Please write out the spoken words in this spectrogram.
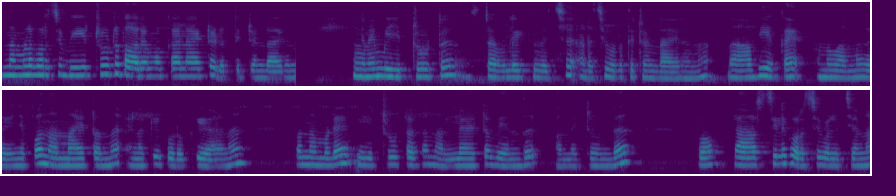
നമ്മൾ കുറച്ച് ബീട്രൂട്ട് തോരൻ വെക്കാനായിട്ട് എടുത്തിട്ടുണ്ടായിരുന്നു. അങ്ങനെ ബീട്രൂട്ട് സ്റ്റവിലേക്ക് വെച്ച് അടച്ചു കൊടുത്തിട്ടുണ്ടായിരുന്നു. ആവിയൊക്കെ ഒന്ന് വന്നു കഴിഞ്ഞപ്പോൾ നന്നായിട്ടൊന്ന് ഇളക്കി കൊടുക്കുകയാണ്. അപ്പം നമ്മുടെ ബീട്രൂട്ടൊക്കെ നല്ലതായിട്ട് വെന്ത് വന്നിട്ടുണ്ട്. അപ്പോൾ ലാസ്റ്റിൽ കുറച്ച് വെളിച്ചെണ്ണ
